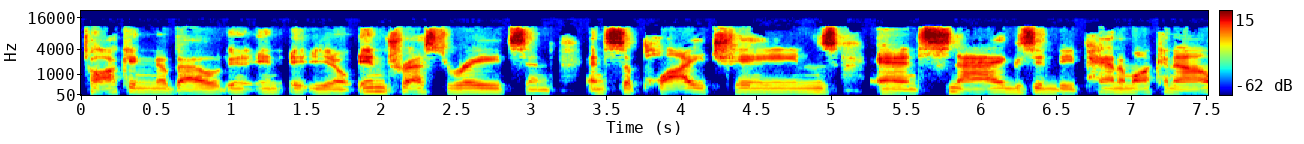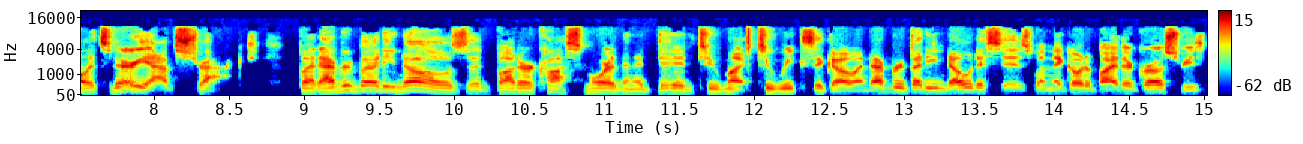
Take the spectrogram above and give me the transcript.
talking about in, in, you know interest rates and and supply chains and snags in the Panama Canal. It's very abstract but everybody knows that butter costs more than it did two much two weeks ago. And everybody notices when they go to buy their groceries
